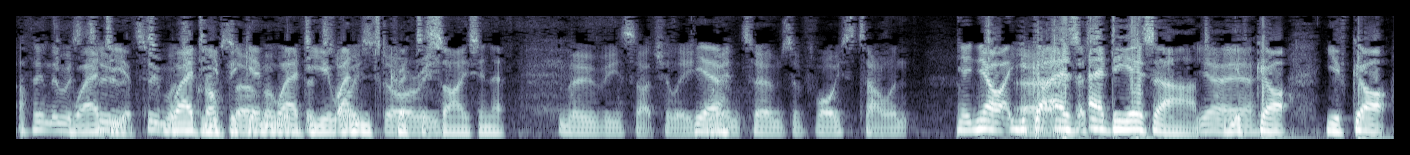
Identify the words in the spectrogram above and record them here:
I think there was where too, do you too much where do you begin? Where do you Toy end criticising it? Movies actually, Yeah. in terms of voice talent. You know, you've got Uh, es- Eddie Izzard. Yeah, you've yeah. got you've got.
